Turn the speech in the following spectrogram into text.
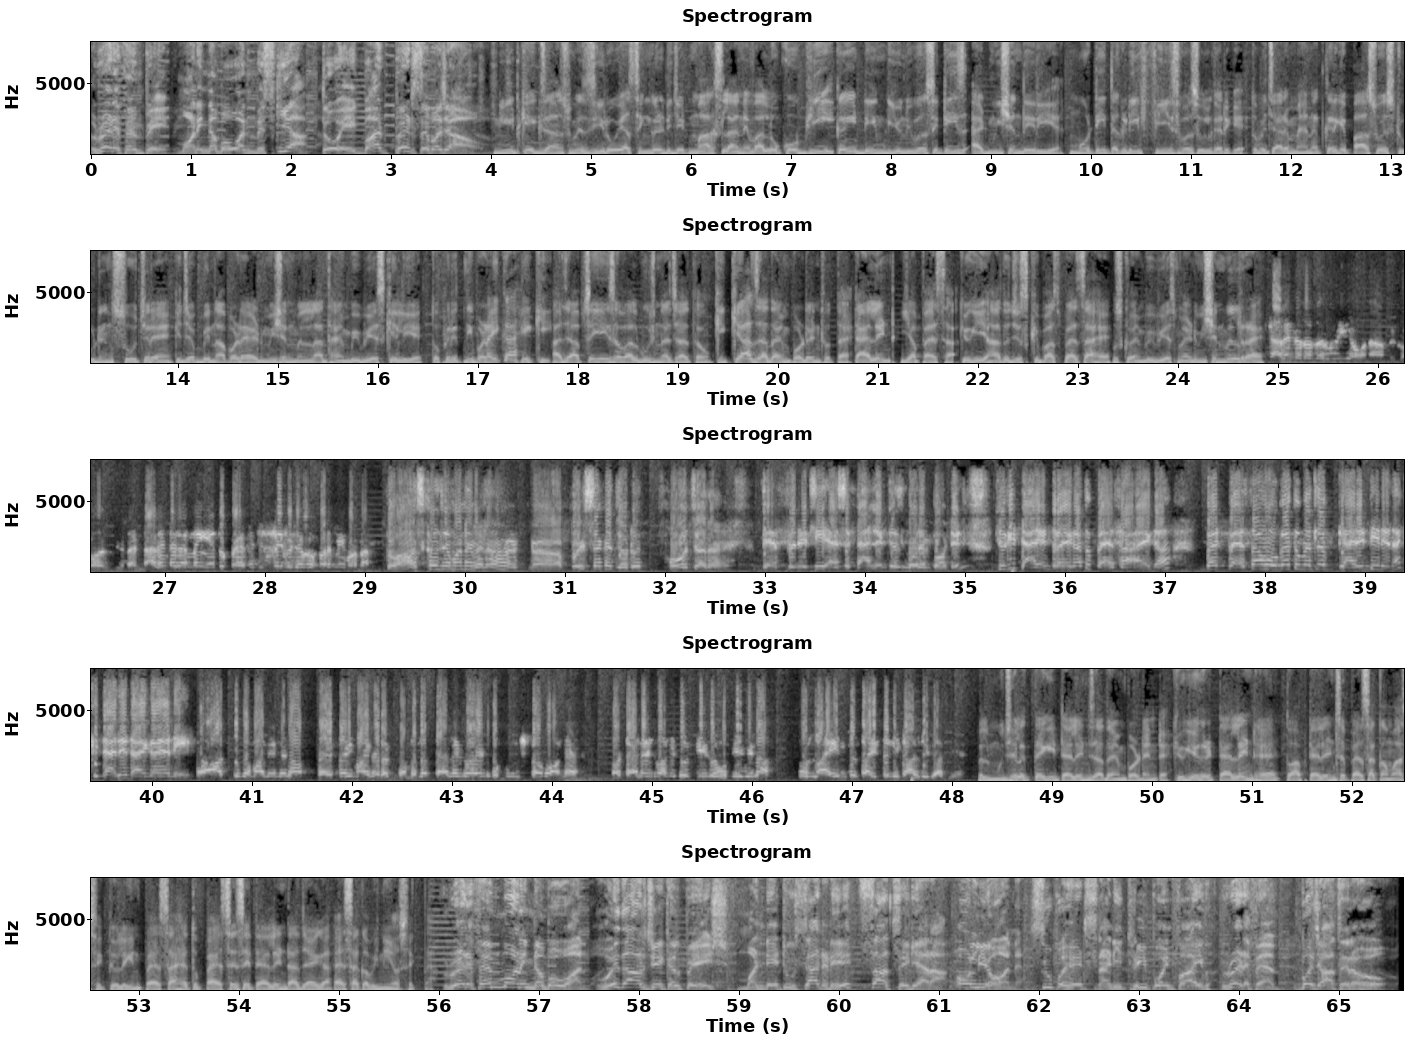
Red F पे morning number one miss किया तो एक बार फिर से बजाओ। नीट के एग्ज़ाम्स में ज़ीरो या सिंगल डिजिट मार्क्स लाने वालों को भी कई डीम्ड यूनिवर्सिटीज एडमिशन दे रही है। मोटी तगड़ी फ़ीस वसूल करके। तो बेचारे मेहनत करके पास हुए स्टूडेंट सोच रहे हैं कि जब बिना पढ़े एडमिशन मिलना था एमबीबीएस के लिए तो फिर इतनी पढ़ाई काहे की? आज आपसे यही सवाल पूछना चाहता हूँ की क्या ज़्यादा इंपॉर्टेंट होता है टैलेंट या पैसा? क्योंकि यहाँ तो जिसके पास पैसा है उसको एमबीबीएस में एडमिशन मिल रहा है। टैलेंट ज़्यादा ज़रूरी है होना बिकॉज़ टैलेंट अगर नहीं है तो पैसे जितने भी जगह फ़र्क नहीं पड़ता तो आजकल जमाने में ना पैसा का ज़रूरत बहुत ज़्यादा है। डेफिनेटली ऐसे टैलेंट इज़ मोर इम्पोर्टेंट क्योंकि टैलेंट रहेगा तो पैसा आएगा बट पैसा होगा तो मतलब गारंटी नहीं ना कि टैलेंट आएगा या नहीं। आज के जमाने में ना पैसा ही मायने रखता है। मतलब टैलेंट वाले को पूछता कौन है? और टैलेंट वाली जो चीज़ होती है भी ना वो लाइन से साइड से निकाल दी जाती है। Well, मुझे लगता है कि टैलेंट ज़्यादा इंपॉर्टेंट है। क्योंकि अगर टैलेंट है तो आप टैलेंट से पैसा कमा सकते हो लेकिन पैसा है तो पैसे से टैलेंट आ जाएगा ऐसा कभी नहीं हो सकता। Red F M morning number one with R J Kalpesh Monday to Saturday सात से ग्यारह only on superhits three point five red F M बजाते रहो।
